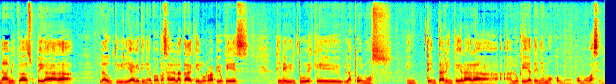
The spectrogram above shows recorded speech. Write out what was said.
dinámica, su pegada, la ductibilidad que tiene para pasar al ataque, lo rápido que es. Tiene virtudes que las podemos intentar integrar a, a lo que ya tenemos como, como base.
